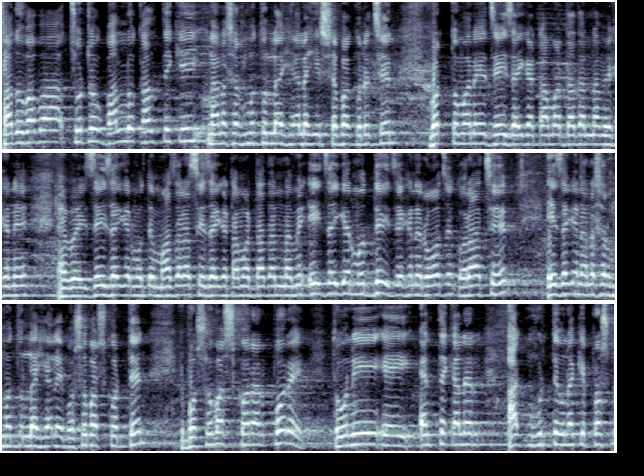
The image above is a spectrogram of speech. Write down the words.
সাধু বাবা ছোট বাল্যকাল থেকেই নানা রহমতুল্লাহ আলহির সেবা করেছেন। বর্তমানে যেই জায়গাটা আমার দাদার নামে এখানে যেই জায়গার মধ্যে মাজার আছে, এই জায়গাটা আমার দাদার নামে, এই জায়গার মধ্যেই যেখানে রওয়াজা করা আছে, এই জায়গায় নানা রহমতুল্লাহ আলাই বসবাস করতেন। বসবাস করার পরে তো উনি এই এন্তেকালের আগ মুহূর্তে ওনাকে প্রশ্ন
